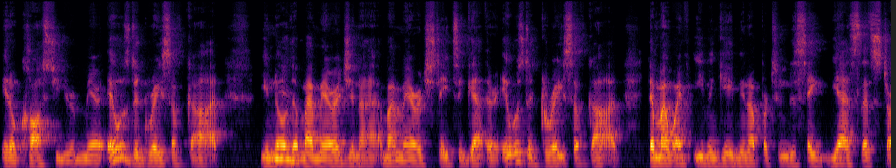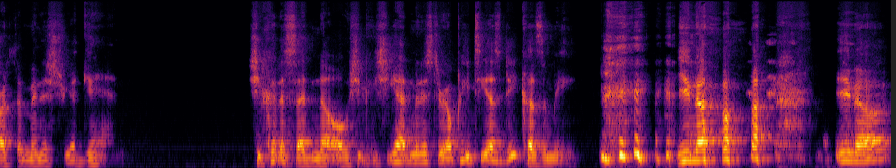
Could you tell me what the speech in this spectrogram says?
It'll cost you your marriage. It was the grace of God, you know, Mm. that my marriage and I, my marriage stayed together. It was the grace of God that my wife even gave me an opportunity to say, yes, let's start the ministry again. She could have said no. She she had ministerial PTSD because of me you know you know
